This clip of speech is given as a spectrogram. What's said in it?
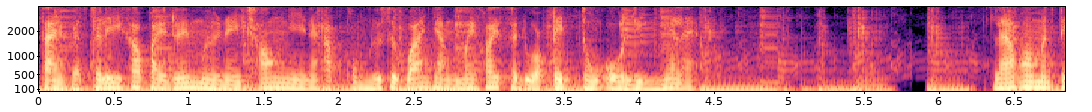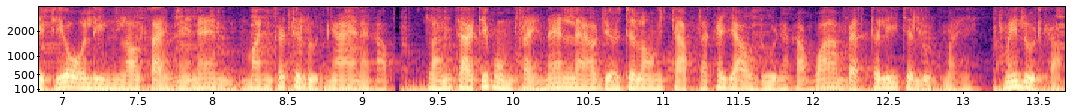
ใส่แบตเตอรี่เข้าไปด้วยมือในช่องนี้นะครับผมรู้สึกว่ายังไม่ค่อยสะดวกติดตรงโอลิงนี่แหละ แล้วพอมันติดที่โอลิงเราใส่ไม่แน่น มันก็จะหลุดง่ายนะครับ หลังจากที่ผมใส่แน่นแล้วเดี๋ยวจะลองจับและเขย่าดูนะครับว่าแบตเตอรี่จะหลุดไหม ไม่หลุดครับ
